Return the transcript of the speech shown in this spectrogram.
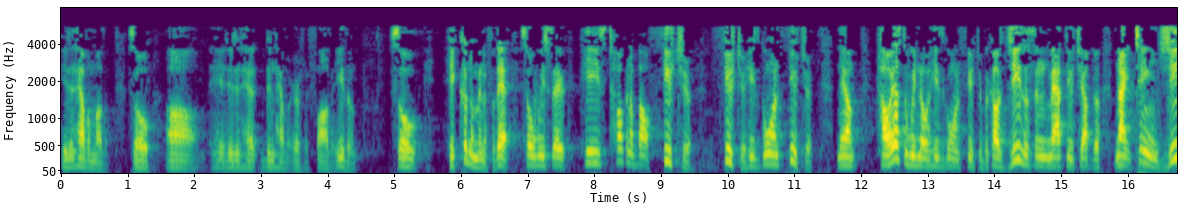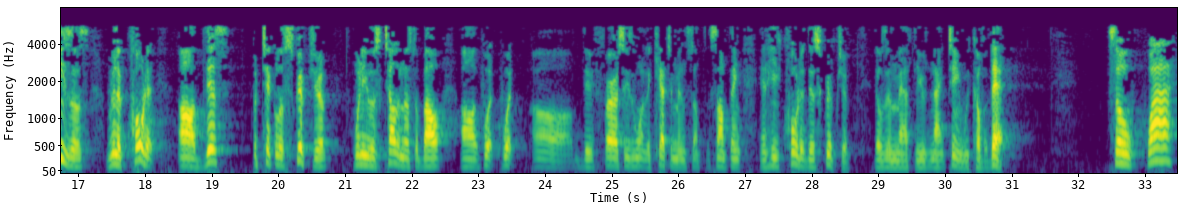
He didn't have a mother. So uh, he didn't have, didn't have an earthly father either. So he couldn't have meant it for that. So we say he's talking about future. Future. He's going future. Now, how else do we know he's going future? Because Jesus in Matthew chapter 19, Jesus really quoted uh, this particular scripture when he was telling us about uh, what, what uh, the Pharisees wanted to catch him in something, and he quoted this scripture It was in Matthew 19. We covered that. So why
